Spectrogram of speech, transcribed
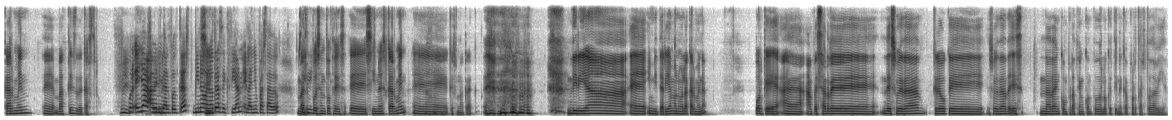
Carmen eh, Vázquez de Castro. Bueno, ella ha venido al podcast, vino en otra sección el año pasado. Vale, pues entonces, eh, si no es Carmen, eh, que es una crack, diría, invitaría a Manuela Carmena, porque eh, a pesar de, de su edad, creo que su edad es nada en comparación con todo lo que tiene que aportar todavía.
